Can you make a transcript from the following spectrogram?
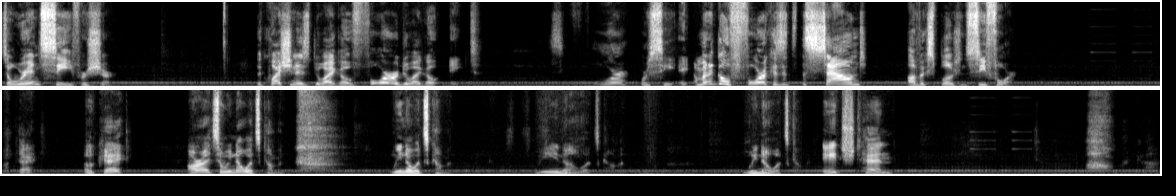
So we're in C for sure. The question is, do I go four or do I go eight? C4 or C8? I'm gonna go four because it's the sound of explosion. C4. Okay. Okay. All right. So we know what's coming. We know what's coming. We know what's coming. We know what's coming. H10. Oh my god.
